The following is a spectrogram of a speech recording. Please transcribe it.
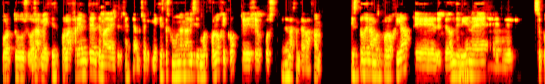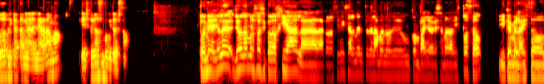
Por tus, o sea, me dijiste, por la frente, el tema de la inteligencia, no sé, me hiciste como un análisis morfológico que dije, pues tienes bastante razón. Esto de la morfología, ¿de dónde viene? ¿Se puede aplicar también al enneagrama? explícanos un poquito de esto. Pues mira, yo, yo la morfopsicología la, conocí inicialmente de la mano de un compañero que se llama David Pozo y que me la hizo,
